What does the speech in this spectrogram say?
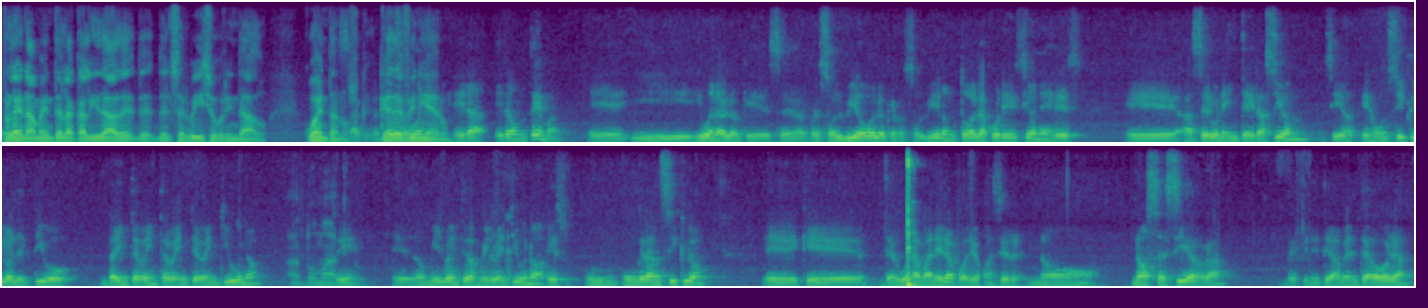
plenamente la calidad del servicio brindado Cuéntanos, ¿qué definieron? era, era un tema. Eh, y, bueno, lo que se resolvió, lo que resolvieron todas las jurisdicciones es eh, hacer una integración, ¿sí? es un ciclo lectivo 2020-2021. Automático. 2020-2021 eh, es un, un, gran ciclo que de alguna manera podríamos decir no, no se cierra definitivamente ahora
